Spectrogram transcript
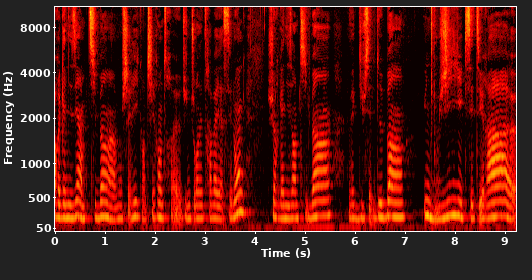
organiser un petit bain à mon chéri quand il rentre euh, d'une journée de travail assez longue. Je lui organise un petit bain avec du sel de bain, une bougie, etc. Euh,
